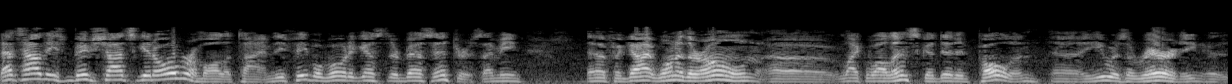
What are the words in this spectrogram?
That's how these big shots get over them all the time. These people vote against their best interests. I mean, uh, if a guy, one of their own, uh, like Walenska did in Poland, uh, he was a rarity, uh,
